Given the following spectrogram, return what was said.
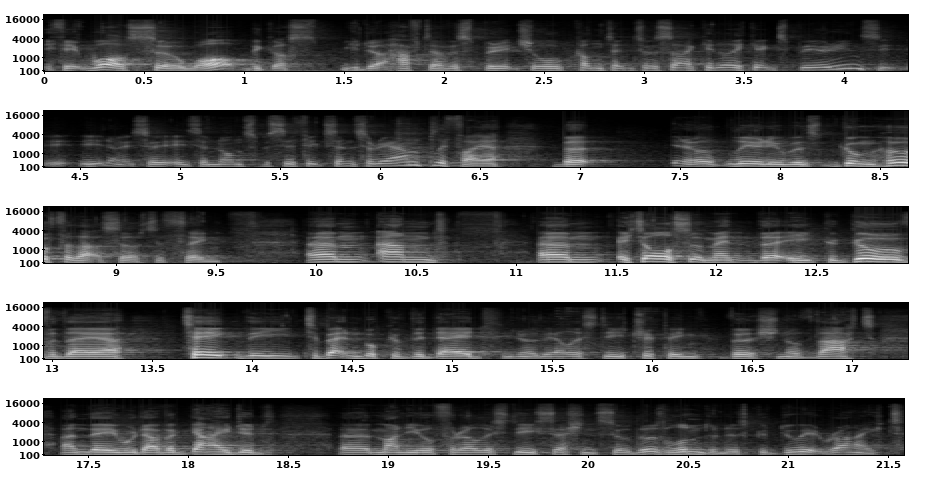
if it was, so what? Because you don't have to have a spiritual content to a psychedelic experience. It, it, you know, it's a, it's a non-specific sensory amplifier. But you know, Leary was gung-ho for that sort of thing. Um, and um, it also meant that he could go over there, take the Tibetan Book of the Dead, you know, the LSD tripping version of that, and they would have a guided uh, manual for LSD sessions, so those Londoners could do it right.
